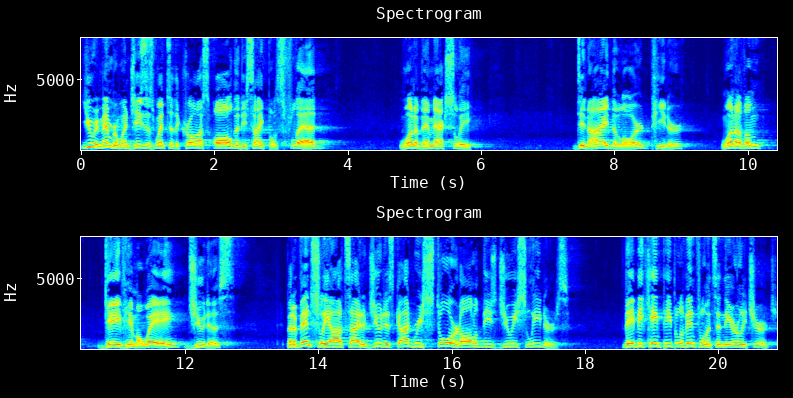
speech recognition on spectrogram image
You remember when Jesus went to the cross, all the disciples fled. One of them actually denied the Lord, Peter. One of them gave him away, Judas. But eventually, outside of Judas, God restored all of these Jewish leaders. They became people of influence in the early church.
